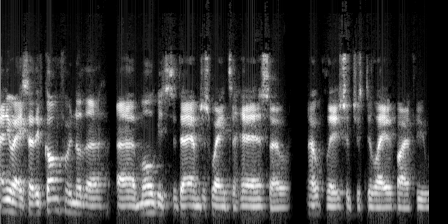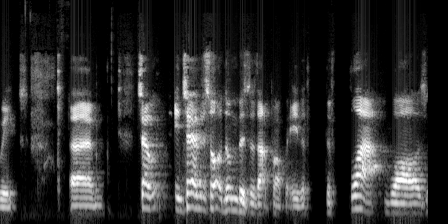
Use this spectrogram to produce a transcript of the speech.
Anyway, so they've gone for another uh, mortgage today. I'm just waiting to hear. So hopefully it should just delay it by a few weeks. Um, So, in terms of sort of numbers of that property, the, the flat was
